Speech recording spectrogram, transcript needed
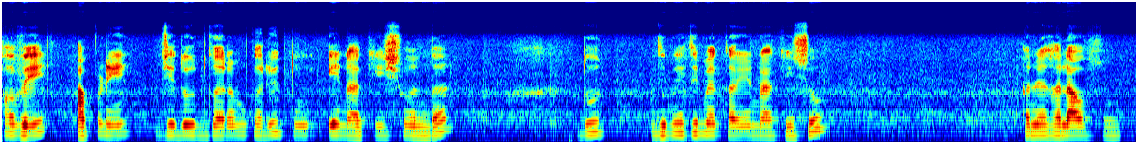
હવે આપણે જે દૂધ ગરમ કર્યું હતું એ નાખીશું અંદર. દૂધ ધીમે ધીમે કરી નાખીશું અને હલાવશું.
